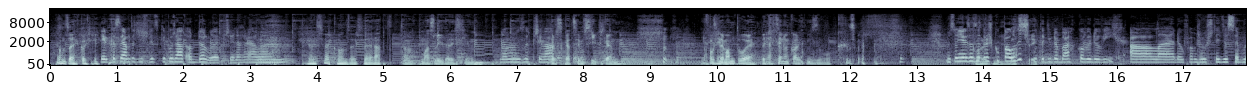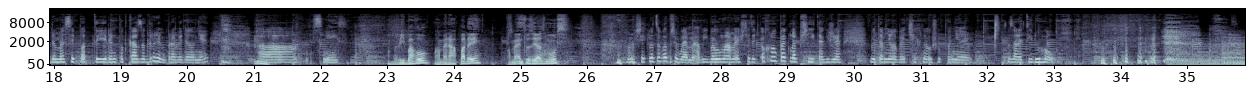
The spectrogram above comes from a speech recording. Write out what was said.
Honza jako vždy. Jirka se nám totiž vždycky pořád oddaluje při nahrávání. Já jsem jako Honza, se rád to mazlí tady s tím Budeme muset přivádat. prskacím sítkem. Já Doufám, že nemám tvoje. Teď já chci jenom kvalitní zvuk. My jsme měli zase trošku pauzičku teď v dobách covidových, ale doufám, že už teď zase budeme sypat jeden podcast za druhým pravidelně. A nesměj se. máme výbavu, máme nápady, máme entuziasmus. Máme všechno, co potřebujeme a výbavu máme ještě teď o chloupek lepší, takže by to mělo být všechno už úplně zalitý duhou.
